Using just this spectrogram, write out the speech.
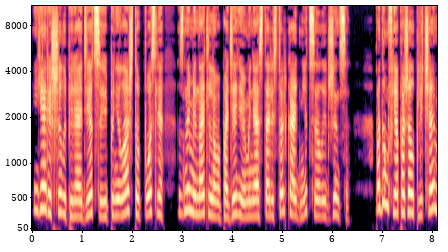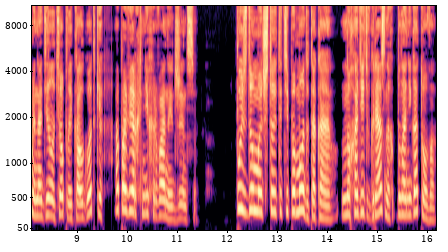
Я решила переодеться и поняла, что после знаменательного падения у меня остались только одни целые джинсы. Подумав, я пожал плечами, надела теплые колготки, а поверх них рваные джинсы. Пусть думают, что это типа мода такая, но ходить в грязных была не готова.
